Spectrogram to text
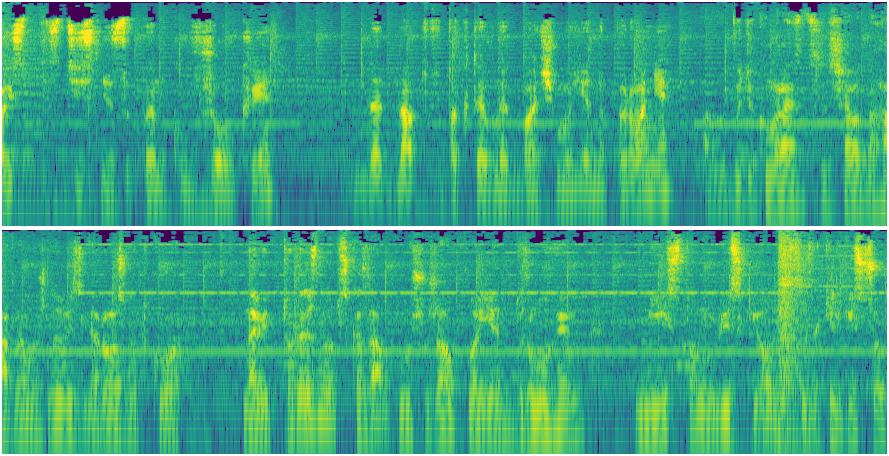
Поїзд здійснює зупинку в Жовкві. Не надто тут активно, як бачимо, є на пероні. Але в будь-якому разі це ще одна гарна можливість для розвитку навіть туризму, я б сказав, тому що Жовква є другим містом у Львівській області за кількістю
